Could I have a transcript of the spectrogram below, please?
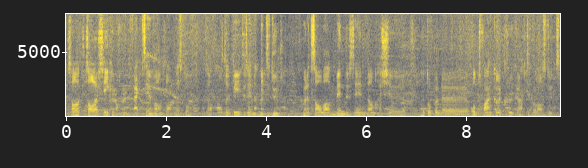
zal, het, zal er zeker nog een effect zijn van een bladmeststof. Het zal altijd beter zijn dan niet te doen. Maar het zal wel minder zijn dan als je het op een eh, ontvankelijk groeikrachtig gewas doet.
